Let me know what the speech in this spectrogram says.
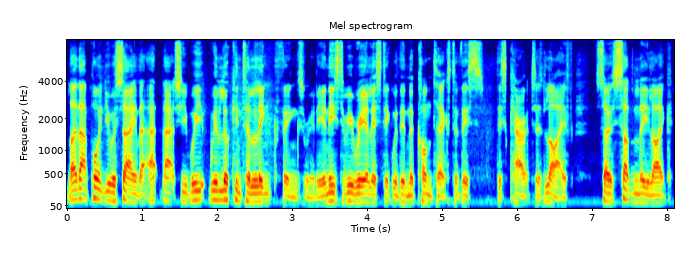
like that point you were saying that, that actually we, we're looking to link things really. It needs to be realistic within the context of this this character's life. So suddenly like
